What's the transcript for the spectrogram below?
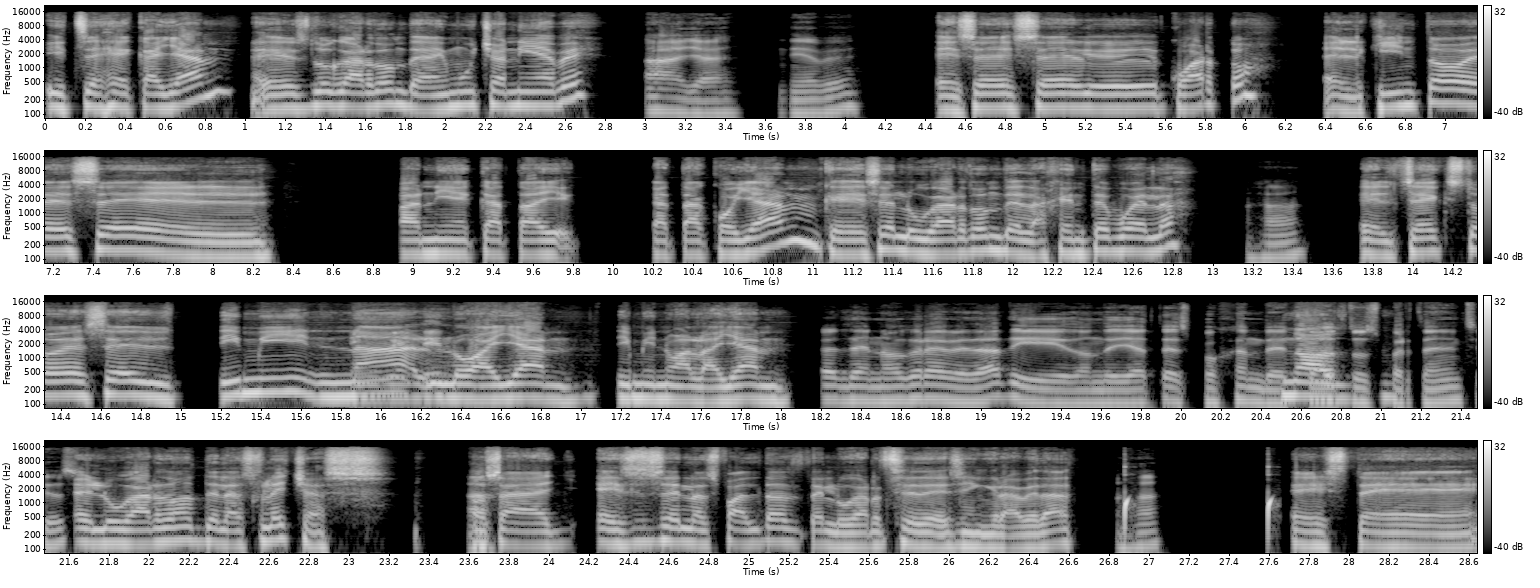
Itzehecayán es lugar donde hay mucha nieve. Ah, ya. Nieve. Ese es el cuarto. El quinto es el Paniecatacoyán, que es el lugar donde la gente vuela. Ajá. El sexto es el Timinaloayán, Timinoalayán, El de no gravedad y donde ya te despojan de No, todas tus pertenencias. el lugar donde las flechas. Ah. O sea, ese es en las faldas del lugar de sin gravedad. Ajá. Este.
